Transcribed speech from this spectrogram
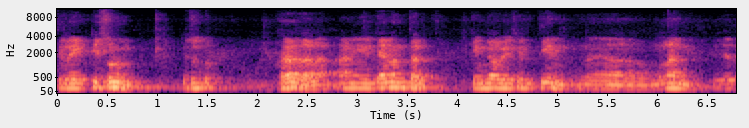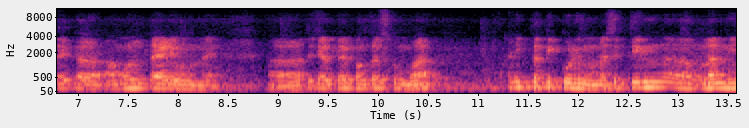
तिला एकटी सोडून तिथून तो फरार झाला. आणि त्यानंतर केंगाव येथील तीन मुलांनी त्याच्यात एक अमोल तायडे म्हणून आहे. त्याच्यानंतर पंकज कुंभार आणि प्रतीक कोळी म्हणून. असे तीन मुलांनी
